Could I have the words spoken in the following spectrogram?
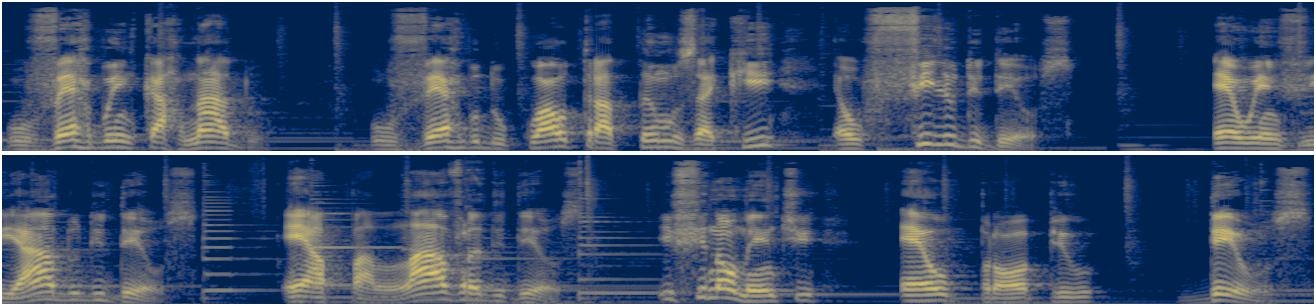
o Verbo encarnado. O Verbo do qual tratamos aqui é o Filho de Deus, é o enviado de Deus, é a palavra de Deus e, finalmente, é o próprio Deus.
